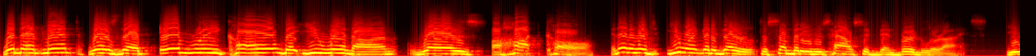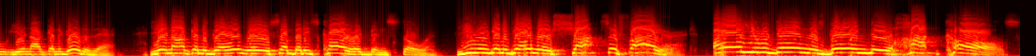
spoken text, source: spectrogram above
What that meant was that every call that you went on was a hot call. In other words, you weren't going to go to somebody whose house had been burglarized. You, you're not going to go to that. You're not going to go where somebody's car had been stolen. You were going to go where shots are fired. All you were doing was going to hot calls.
